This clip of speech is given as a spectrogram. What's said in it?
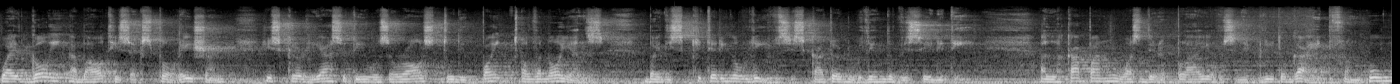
While going about his exploration, his curiosity was aroused to the point of annoyance by the skittering of leaves scattered within the vicinity. Allacapan was the reply of his Negrito guide from whom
